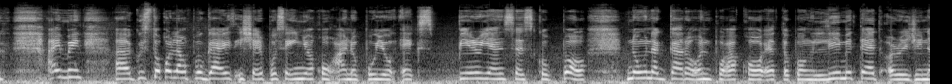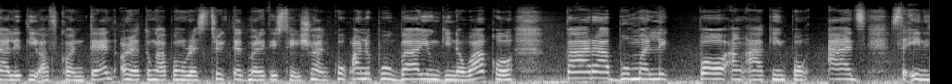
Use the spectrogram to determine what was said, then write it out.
I mean, uh, gusto ko lang po guys i-share po sa inyo kung ano po yung experiences ko po nung nagkaroon po ako ito pong limited originality of content or ito nga pong restricted monetization. Kung ano po ba yung ginawa ko para bumalik po ang aking pong ads sa in,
